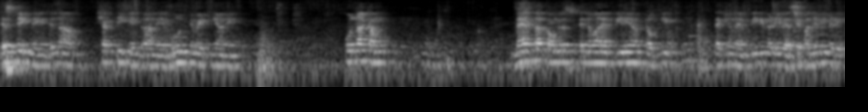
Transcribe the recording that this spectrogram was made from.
ਡਿਸਟ੍ਰਿਕਟ ਨੇ, ਜਿੰਨਾ ਸ਼ਕਤੀ ਕੇਂਦਰਾਂ ਨੇ, ਬੂਥ ਕਮੇਟੀਆਂ ਨੇ, ਉਹਨਾਂ ਕੰਮ ਮੈਂ ਤਾਂ ਕਾਂਗਰਸ ਤਿੰਨ ਵਾਰ ਐਮਪੀ ਰਿਹਾ, ਚੌਥੀ ਇਲੈਕਸ਼ਨ ਐਮਪੀ ਦੀ ਲੜੀ, ਵੈਸੇ ਪੰਜਵੀਂ ਲੜੀ।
